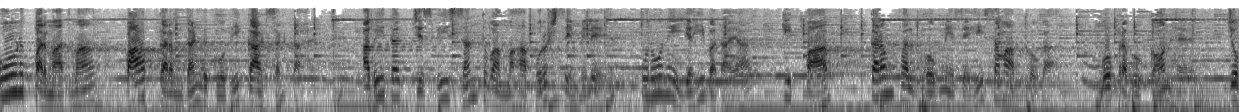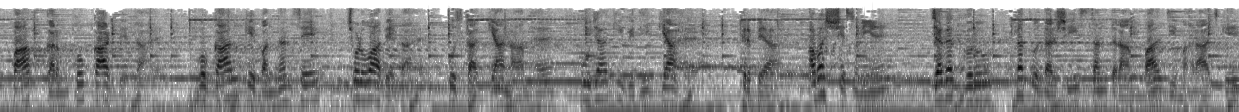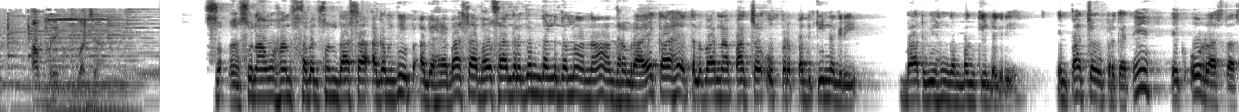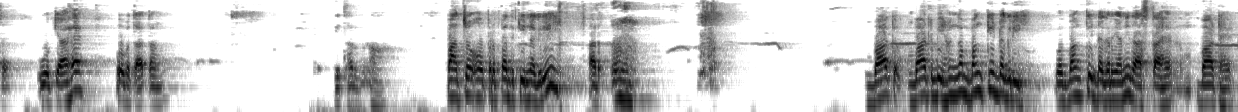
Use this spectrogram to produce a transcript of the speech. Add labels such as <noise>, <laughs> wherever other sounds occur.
पूर्ण परमात्मा पाप कर्म दंड को भी काट सकता है। अभी तक जिस भी संत व महापुरुष से मिले, उन्होंने यही बताया कि पाप कर्म फल भोगने से ही समाप्त होगा। वो प्रभु कौन है जो पाप कर्म को काट देता है? वो काल के बंधन से छुड़वा देता है। उसका क्या नाम है? पूजा की विधि क्या है? कृपया अवश्य सुनिए जगत गुरु तत्वदर्शी संत रामपाल जी महाराज के अमृत वचन। सु- सुनाओ हंस सबद सुनदासा अगमदीप अगह बासा भवसागर जम दंड दमाना धर्मराय का है तलवाना पाँचों ऊपर पद की नगरी। बाट विहंगम बंग की डगरी। इन पाँचों ऊपर कहते हैं, एक और रास्ता से। वो क्या है? वो बताता हूँ। इधर हाँ। पाँचों ऊपर पद की नगरी, और बाट बाट विहंगम बंग की डगरी। वो बंग की डगर यानी रास्ता है, बाट है।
